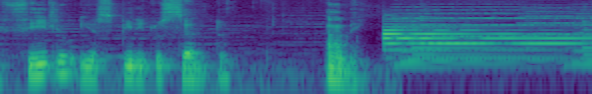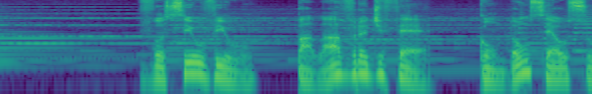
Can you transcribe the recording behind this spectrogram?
Filho e Espírito Santo. Amém. Você ouviu Palavra de Fé com Dom Celso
